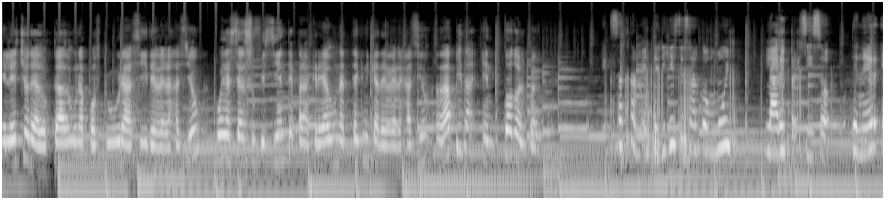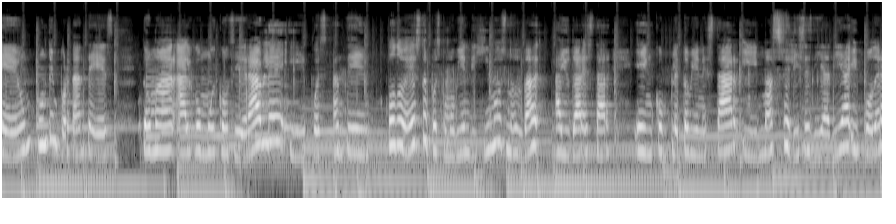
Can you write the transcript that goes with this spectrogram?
el hecho de adoptar una postura así de relajación puede ser suficiente para crear una técnica de relajación rápida en todo el cuerpo. Exactamente, dijiste algo muy claro y preciso. Tener eh, un punto importante es tomar algo muy considerable y pues ante todo esto pues como bien dijimos nos va a ayudar a estar en completo bienestar y más felices día a día y poder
